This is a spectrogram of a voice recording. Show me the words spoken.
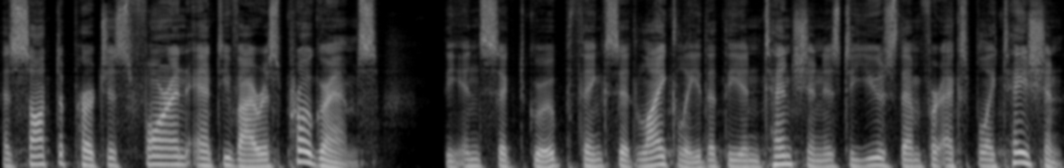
has sought to purchase foreign antivirus programs. The Insikt Group thinks it likely that the intention is to use them for exploitation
